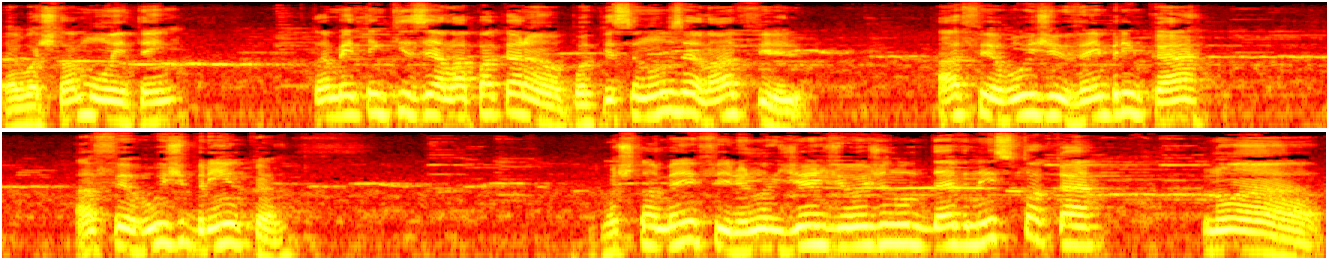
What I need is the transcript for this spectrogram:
Vai gostar muito, hein? Também tem que zelar pra caramba, porque se não zelar, filho, a ferrugem vem brincar. A ferrugem brinca. Mas também, filho, nos dias de hoje não deve nem se tocar numa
